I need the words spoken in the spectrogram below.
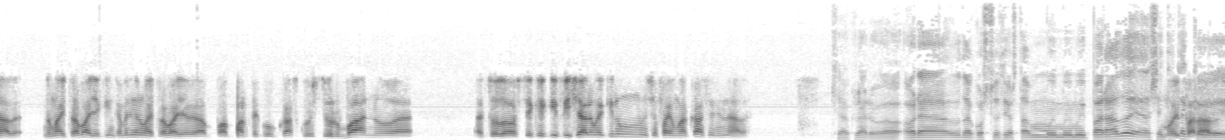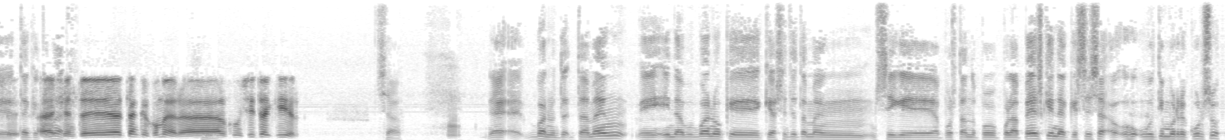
nada, non hai traballo, aquí en Camariñas non hai traballo, a parte co casco este urbano, a a todo este que aquí fixaron, aquí non se fai unha casa ni nada. Xa, claro, ahora o da construcción está moi moi moi parado e a xente moi ten, parado, que, sí. ten que comer. A xente ten que comer, a sí. algún sitio hai que ir. Xa. Mm. Eh, eh, bueno, tamén eh, ainda bueno que, que a xente tamén sigue apostando por, pola pesca, ainda que sexa o último recurso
